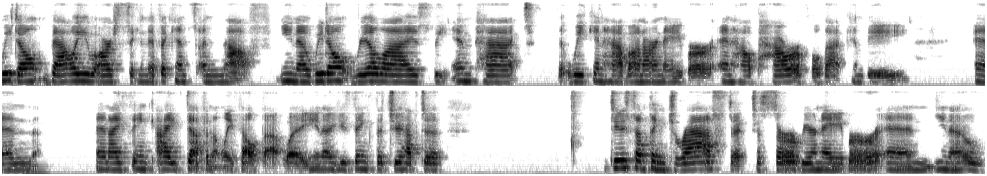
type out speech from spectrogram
we don't value our significance enough. You know we don't realize the impact that we can have on our neighbor and how powerful that can be. And mm-hmm. and i think i definitely felt that way. You know you think that you have to do something drastic to serve your neighbor and you know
